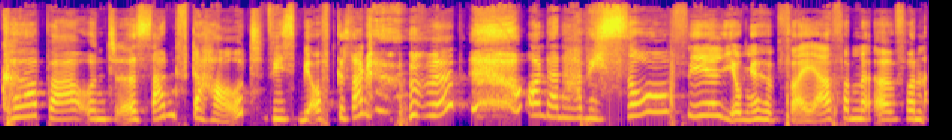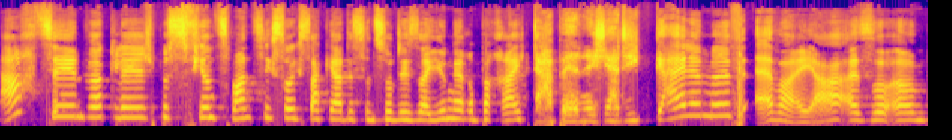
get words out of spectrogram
Körper und äh, sanfter Haut, wie es mir oft gesagt wird. Und dann habe ich so viel junge Hüpfer, ja, von, äh, von 18 wirklich bis 24 so. Ich sag ja, das sind so dieser jüngere Bereich. Da bin ich ja die geile Milf ever, ja. Also ähm,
